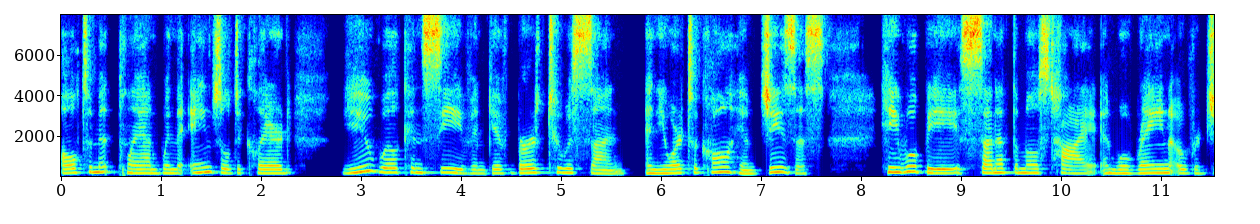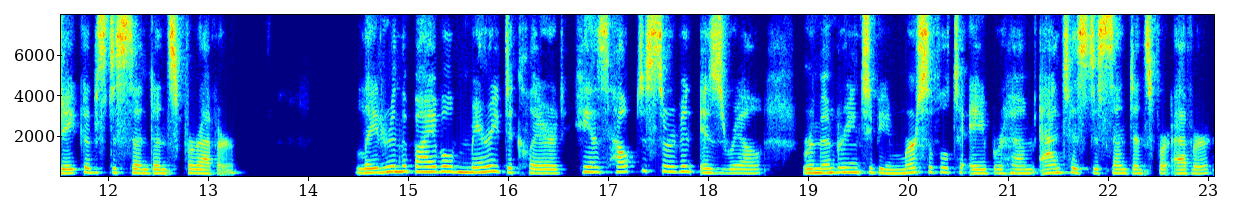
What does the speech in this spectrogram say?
ultimate plan when the angel declared, You will conceive and give birth to a son and you are to call him Jesus. He will be Son of the Most High and will reign over Jacob's descendants forever. Later in the Bible, Mary declared, He has helped his servant Israel, remembering to be merciful to Abraham and his descendants forever,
